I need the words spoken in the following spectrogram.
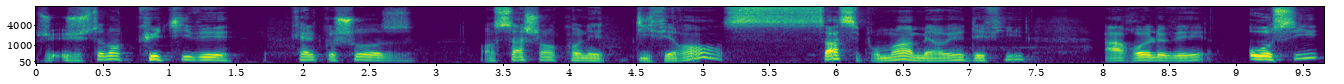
Ju- Justement, cultiver quelque chose en sachant qu'on est différent, ça, c'est pour moi un merveilleux défi à relever aussi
